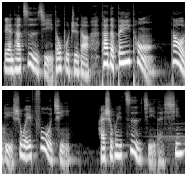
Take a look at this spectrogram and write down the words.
连他自己都不知道他的悲痛到底是为父亲，还是为自己的心。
